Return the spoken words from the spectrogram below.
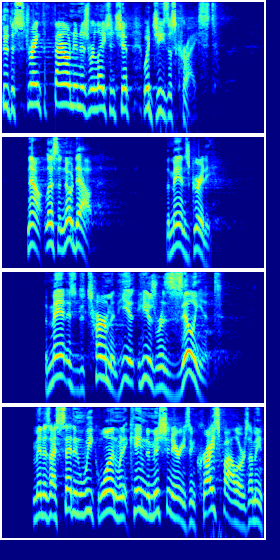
through the strength found in his relationship with Jesus Christ. Now, listen, no doubt, the man's gritty. The man is determined, he is, he is resilient. I mean, as I said in week one, when it came to missionaries and Christ followers, I mean,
